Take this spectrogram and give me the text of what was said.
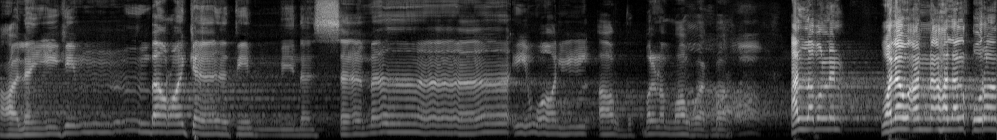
আলাইহিম মিনাস সামাই ওয়াল আরদ বলেন আল্লাহু আকবার। আল্লাহ বললেন, ওয়ালাউ আন্না আহলাল কুরা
